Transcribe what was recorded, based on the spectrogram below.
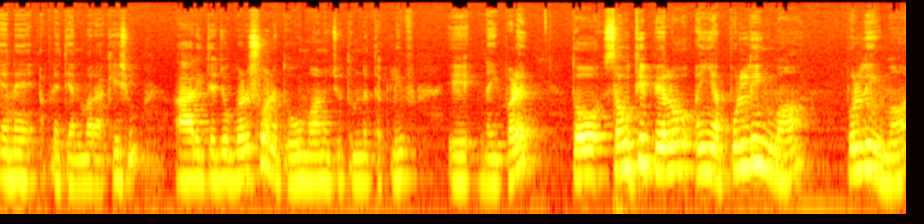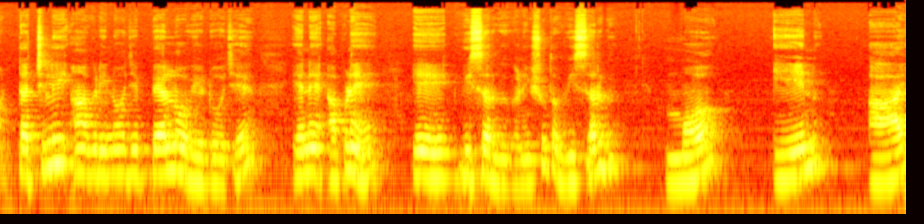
એને આપણે ધ્યાનમાં રાખીશું. આ રીતે જો ગણશો ને તો હું માનું છું તમને તકલીફ એ નહીં પડે. તો સૌથી પહેલો અહીંયા પુલ્લિંગમાં પુલ્લિંગમાં ટચલી આંગળીનો જે પહેલો વેઢો છે, એને આપણે એ વિસર્ગ ગણીશું. તો વિસર્ગ મ, એન, આય,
